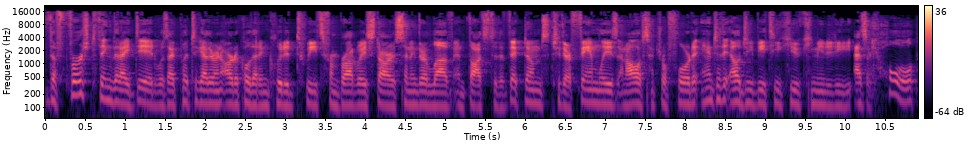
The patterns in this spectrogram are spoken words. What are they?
the first thing that I did was I put together an article that included tweets from Broadway stars sending their love and thoughts to the victims, to their families, and all of Central Florida, and to the LGBTQ community as a whole,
